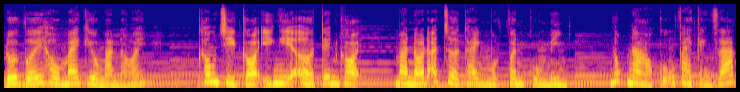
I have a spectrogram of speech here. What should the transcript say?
đối với Hầu Mai Kiều mà nói, không chỉ có ý nghĩa ở tên gọi mà nó đã trở thành một phần của mình, lúc nào cũng phải cảnh giác.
